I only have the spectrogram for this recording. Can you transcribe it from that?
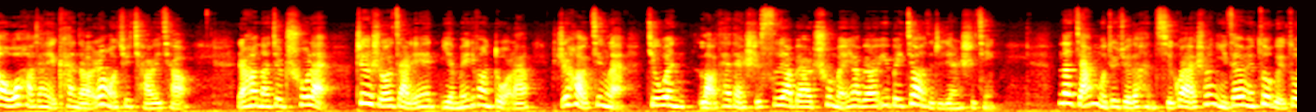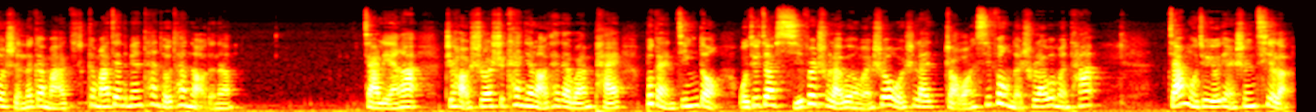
哦，我好像也看到了，让我去瞧一瞧。”然后呢就出来，这个时候贾琏也也没地方躲了，只好进来就问老太太十四要不要出门，要不要预备轿子这件事情。那贾母就觉得很奇怪，说你在外面做鬼做神的干嘛？干嘛在那边探头探脑的呢？贾琏啊，只好说是看见老太太玩牌，不敢惊动，我就叫媳妇儿出来问问，说我是来找王熙凤的，出来问问她。贾母就有点生气了，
